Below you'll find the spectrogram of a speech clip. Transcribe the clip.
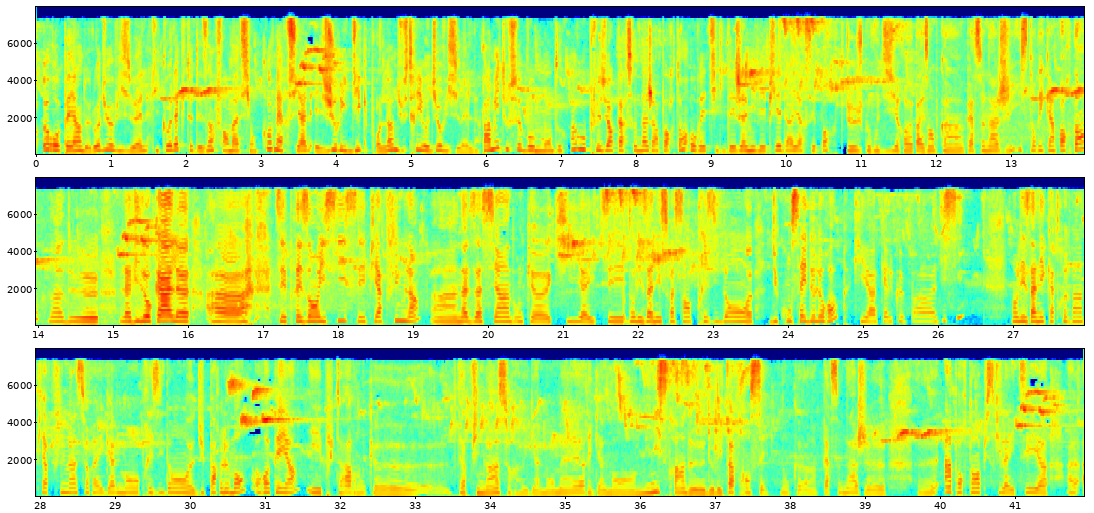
européen de l'audiovisuel, qui collecte des informations commerciales et juridiques pour l'industrie audiovisuelle. Parmi tout ce beau monde, un ou plusieurs personnages importants auraient-ils déjà mis les pieds derrière ces portes? Je, peux vous dire, euh, par exemple, qu'un personnage historique important hein, de la vie locale euh, a, c'est présent ici, c'est Pierre Flimelin, un Alsacien donc euh, qui a été dans les années 60 président du Conseil de l'Europe, qui est à quelques pas d'ici. Dans les années 80, Pierre Flimelin sera également président euh, du Parlement européen et plus tard, donc, euh, Pierre Flimelin sera également maire, également ministre hein, de, l'État français. Donc un personnage euh, important puisqu'il a été à,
